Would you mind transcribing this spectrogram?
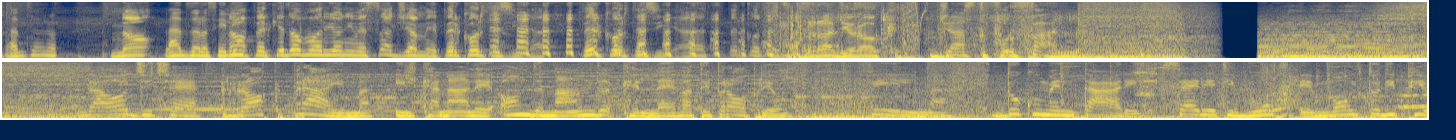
Lazzaro? No. Lazzaro sei No, lì? perché dopo arrivano i messaggi a me, per cortesia, eh. per cortesia, eh. per cortesia. Radio Rock Just for Fun. Da oggi c'è Rock Prime, il canale on demand che levate proprio. Film, documentari, serie tv e molto di più.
